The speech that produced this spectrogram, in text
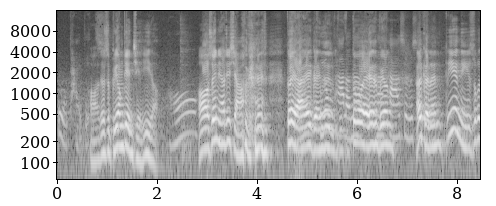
固态电池。哦，就是不用电解液了。哦，所以你要去想，可能对啊，哎，可能是对，不用，而可能因为你说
